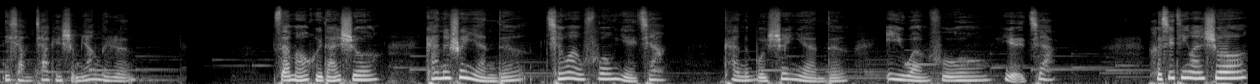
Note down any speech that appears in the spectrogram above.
你想嫁给什么样的人？”三毛回答说：“看得顺眼的千万富翁也嫁，看得不顺眼的亿万富翁也嫁。”荷西听完说：“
